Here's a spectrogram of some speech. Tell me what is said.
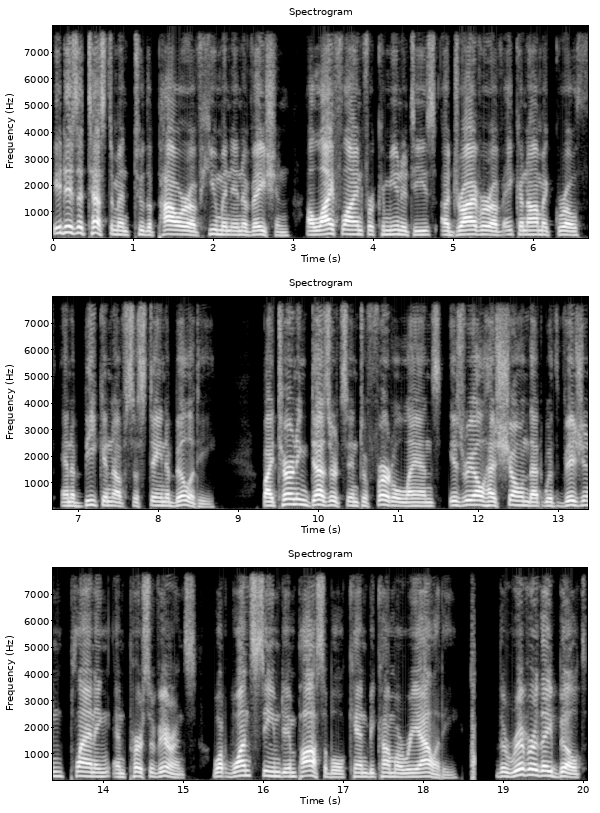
It is a testament to the power of human innovation, a lifeline for communities, a driver of economic growth, and a beacon of sustainability. By turning deserts into fertile lands, Israel has shown that with vision, planning, and perseverance, what once seemed impossible can become a reality. The river they built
